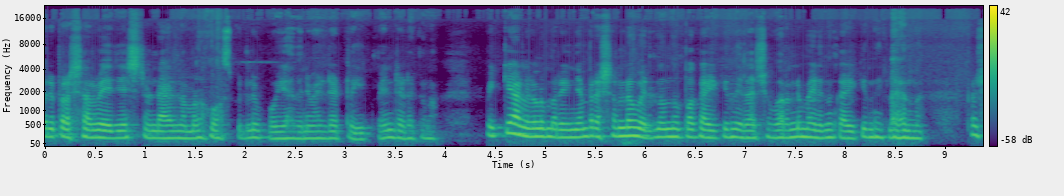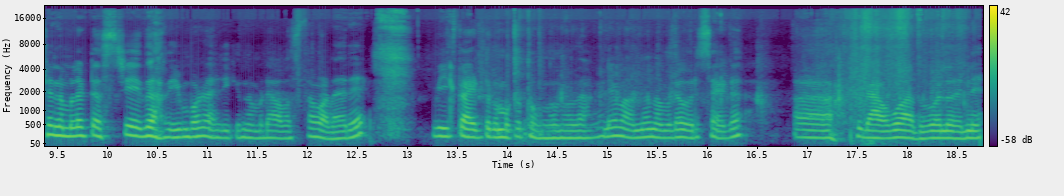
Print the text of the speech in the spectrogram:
ഒരു പ്രഷർ വേരിയേഷൻ ഉണ്ടായാലും നമ്മൾ ഹോസ്പിറ്റലിൽ പോയി അതിന് വേണ്ട ട്രീറ്റ്മെന്റ് എടുക്കണം. മിക്ക ആളുകളും പറയും ഞാൻ പ്രഷറിന്റെ മരുന്നൊന്നും ഇപ്പോൾ കഴിക്കുന്നില്ല ഷുഗറിന്റെ മരുന്ന് കഴിക്കുന്നില്ല എന്ന്. പക്ഷേ നമ്മൾ ടെസ്റ്റ് ചെയ്ത് അറിയുമ്പോഴായിരിക്കും നമ്മുടെ അവസ്ഥ വളരെ വീക്കായിട്ട് നമുക്ക് തോന്നുന്നത്. അങ്ങനെ വന്ന് നമ്മുടെ ഒരു സൈഡ് ഇതാവുക അതുപോലെ തന്നെ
